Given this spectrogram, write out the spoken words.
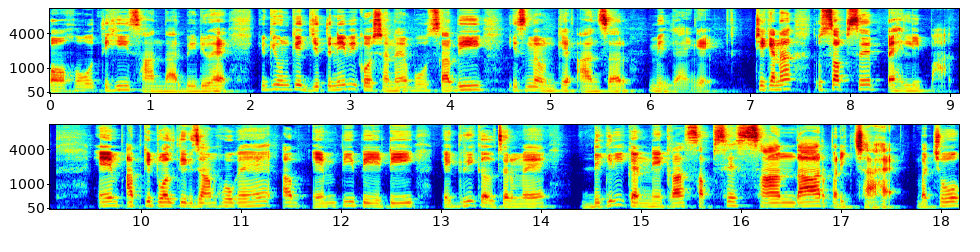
बहुत ही शानदार वीडियो है। क्योंकि उनके जितने भी क्वेश्चन हैं, वो सभी इसमें उनके आंसर मिल जाएँगे। ठीक है ना? तो सबसे पहली बात, एम, आपकी ट्वेल्थ के एग्ज़ाम हो गए हैं। अब एम पी टी एग्रीकल्चर में डिग्री करने का सबसे शानदार परीक्षा है। बच्चों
